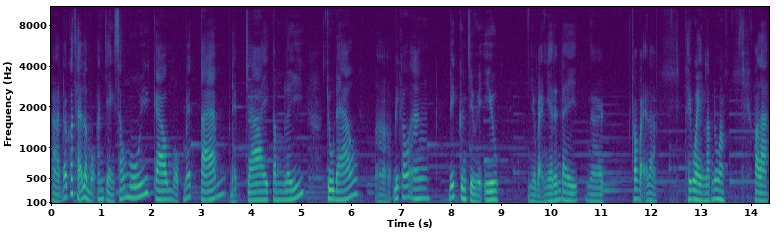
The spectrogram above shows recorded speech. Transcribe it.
À, đó có thể là một anh chàng sáu múi cao 1m8 đẹp trai tâm lý chu đáo à, biết nấu ăn biết cưng chiều người yêu. Nhiều bạn nghe đến đây à, có vẻ là thấy quen lắm đúng không? Hoặc là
